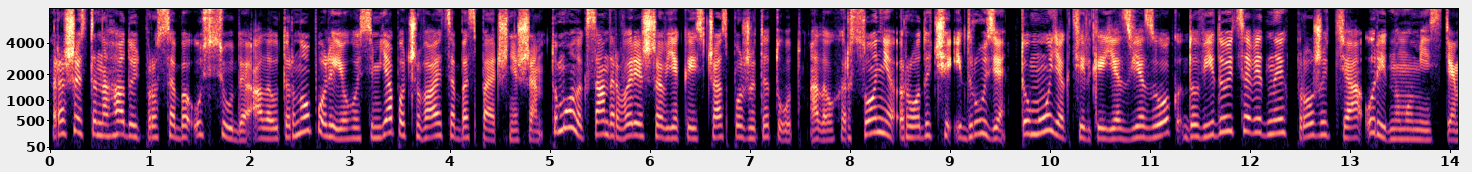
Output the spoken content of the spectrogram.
Рашисти нагадують про себе усюди, але у Тернополі його сім'я почувається безпечніше. Тому Олександр вирішив якийсь час пожити тут. Але у Херсоні родичі і друзі. Тому, як тільки є зв'язок, довідуються від них про життя у рідному місті.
